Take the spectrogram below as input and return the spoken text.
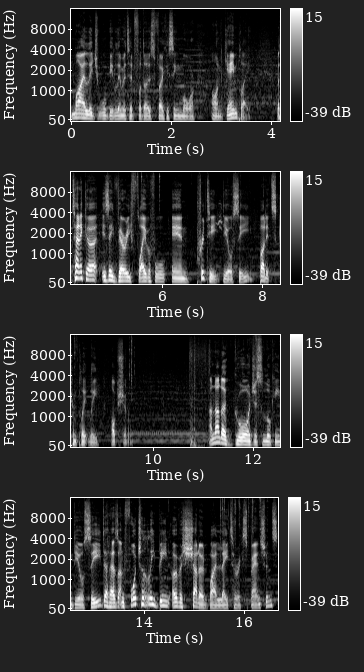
mileage will be limited for those focusing more on gameplay. Botanica is a very flavorful and pretty DLC, but it's completely optional. Another gorgeous looking DLC that has unfortunately been overshadowed by later expansions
